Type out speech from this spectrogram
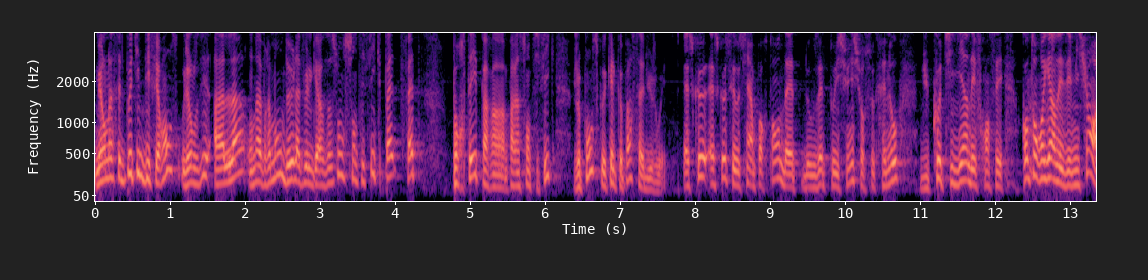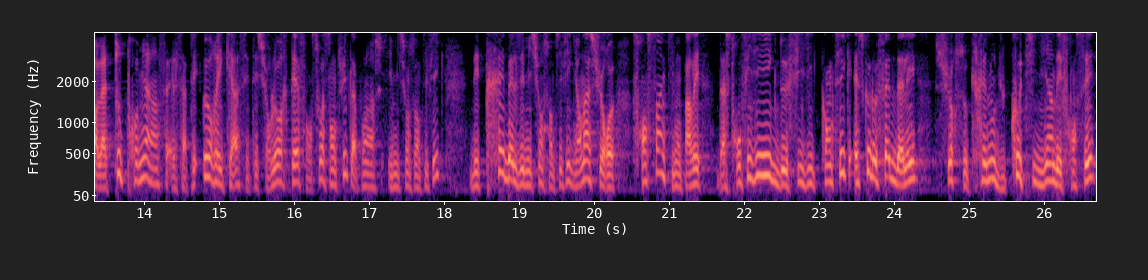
Mais on a cette petite différence où les gens se disent ah là, on a vraiment de la vulgarisation scientifique faite, portée par un, par un scientifique. Je pense que quelque part, ça a dû jouer. Est-ce que est-ce que c'est aussi important de vous être positionné sur ce créneau du quotidien des Français? Quand on regarde les émissions, la toute première, hein, elle s'appelait Eureka, c'était sur l'ORTF en 68, la première émission scientifique. Des très belles émissions scientifiques. Il y en a sur euh, France 5 qui vont parler d'astrophysique, de physique quantique. Est-ce que le fait d'aller sur ce créneau du quotidien des Français,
